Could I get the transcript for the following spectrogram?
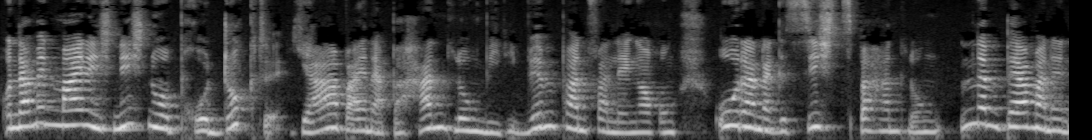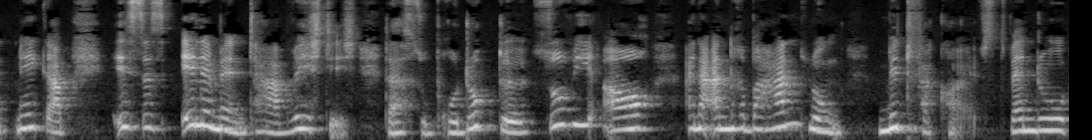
Und damit meine ich nicht nur Produkte. Ja, bei einer Behandlung wie die Wimpernverlängerung oder einer Gesichtsbehandlung, einem Permanent Make-up ist es elementar wichtig, dass du Produkte sowie auch eine andere Behandlung mitverkaufst. Wenn du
